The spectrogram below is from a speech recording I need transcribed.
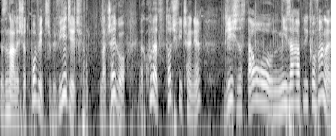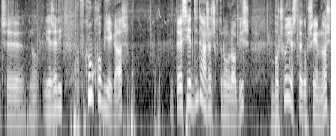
znaleźć odpowiedź, żeby wiedzieć, dlaczego akurat to ćwiczenie dziś zostało mi zaaplikowane. Czy no, jeżeli w kółko biegasz, to jest jedyna rzecz, którą robisz, bo czujesz z tego przyjemność,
